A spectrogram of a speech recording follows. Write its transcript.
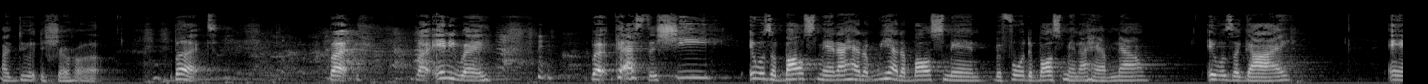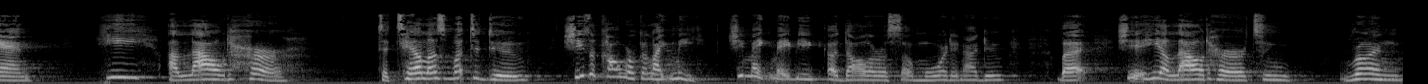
I do it to show her up. But, but, but anyway, but Pastor, she, it was a boss man. I had a, we had a boss man before the boss man I have now. It was a guy. And he allowed her to tell us what to do She's a coworker like me. She make maybe a dollar or so more than I do, but she, he allowed her to run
